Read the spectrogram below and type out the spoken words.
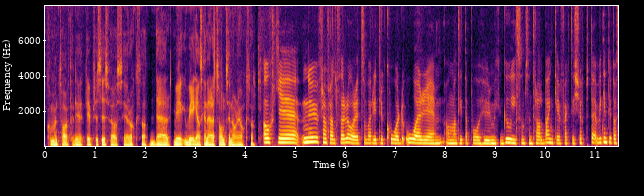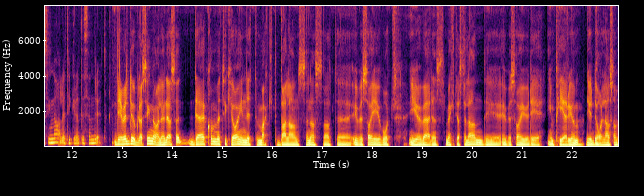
kommentar, för det, det är precis vad jag ser också, att där, vi, vi är ganska nära ett sånt scenario också. Och eh, nu, framförallt förra året, så var det ett rekordår eh, om man tittar på hur mycket guld som centralbanker faktiskt köpte. Vilken typ av signaler tycker du att det sänder ut? Det är väl dubbla signaler. Alltså, där kommer, tycker jag, in lite maktbalansen. Alltså att eh, USA är ju, vårt, är ju världens mäktigaste land. Det är, USA är ju det imperium, det är dollarn som...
